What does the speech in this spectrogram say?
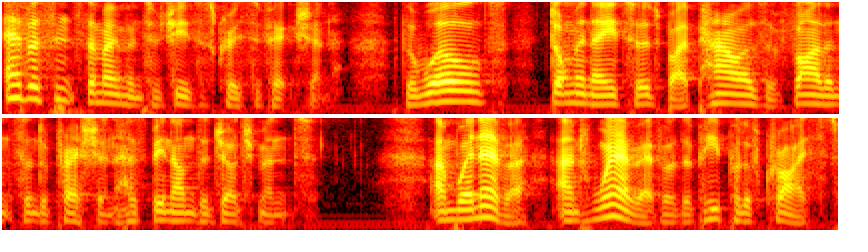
Ever since the moment of Jesus' crucifixion, the world dominated by powers of violence and oppression, has been under judgment. And whenever and wherever the people of Christ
